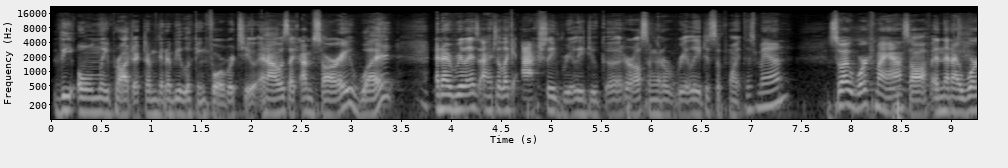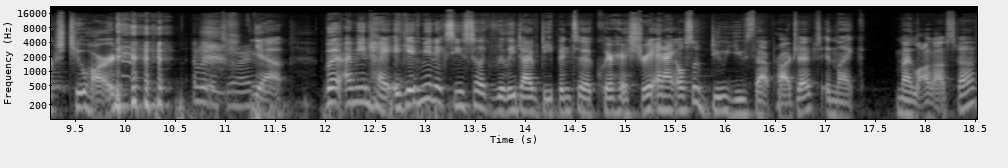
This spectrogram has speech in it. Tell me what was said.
the only project I'm gonna be looking forward to. And I was like, I'm sorry, what? And I realized I had to like actually really do good, or else I'm gonna really disappoint this man. So I worked my ass off, and then I worked too hard. A little too hard. Yeah. But I mean, hey, it gave me an excuse to like really dive deep into queer history. And I also do use that project in like my log off stuff.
